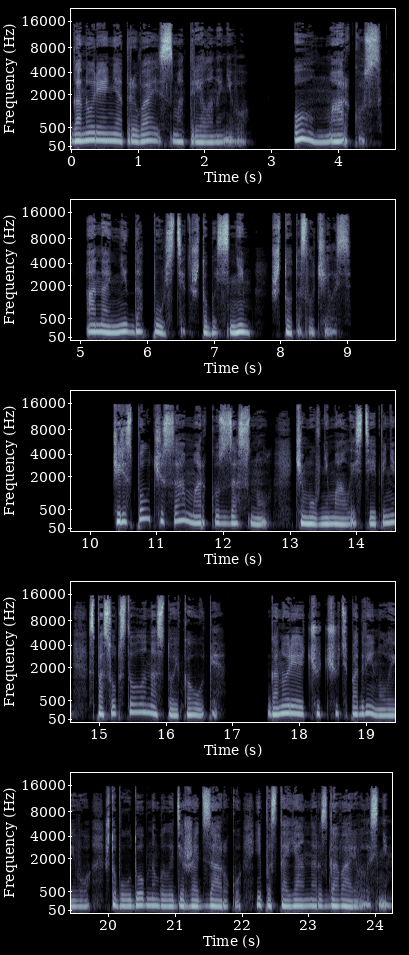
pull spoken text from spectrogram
Ганория, не отрываясь, смотрела на него. «О, Маркус!» она не допустит, чтобы с ним что-то случилось. Через полчаса Маркус заснул, чему в немалой степени способствовала настойка опия. Ганория чуть-чуть подвинула его, чтобы удобно было держать за руку, и постоянно разговаривала с ним.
